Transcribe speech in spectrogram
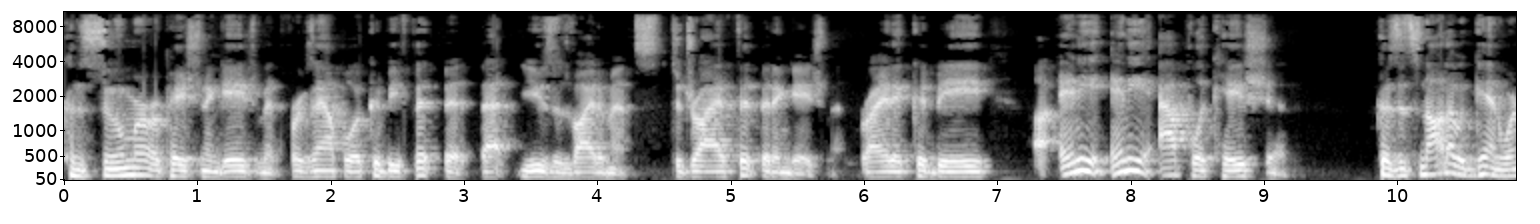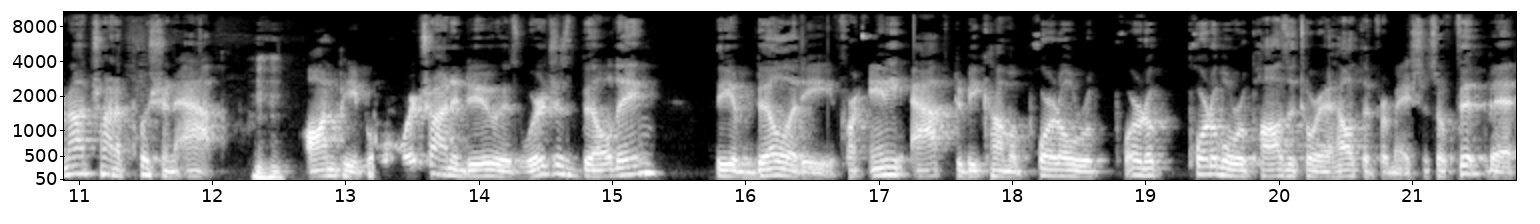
consumer or patient engagement. For example, it could be Fitbit that uses Vidamints to drive Fitbit engagement, right? It could be uh, any any application because it's not, again, we're not trying to push an app mm-hmm. on people. What we're trying to do is we're just building the ability for any app to become a portal, port, portable repository of health information. So Fitbit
